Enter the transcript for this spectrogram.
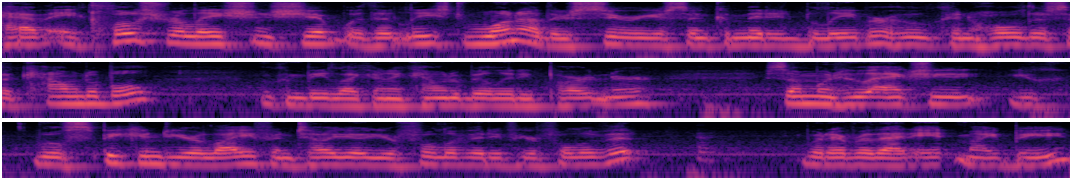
have a close relationship with at least one other serious and committed believer who can hold us accountable, who can be like an accountability partner, someone who actually you will speak into your life and tell you you're full of it if you're full of it, whatever that it might be.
